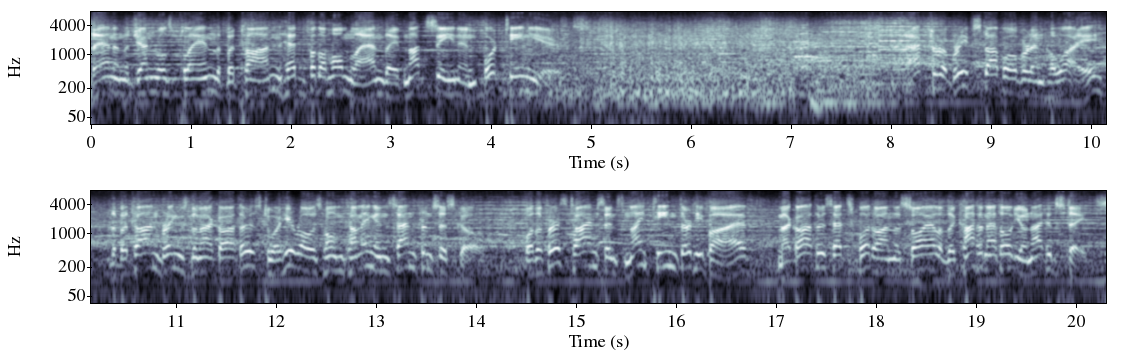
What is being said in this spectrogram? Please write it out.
Then in the General's plane, the Bataan head for the homeland they've not seen in 14 years. After a brief stopover in Hawaii, the Bataan brings the MacArthurs to a hero's homecoming in San Francisco. For the first time since 1935, MacArthur sets foot on the soil of the continental United States.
